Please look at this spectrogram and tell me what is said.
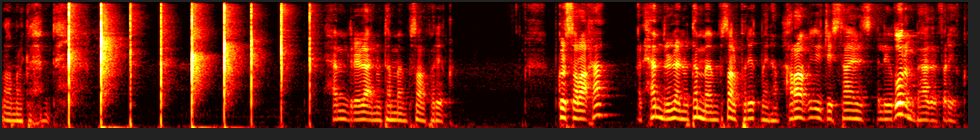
اللهم لك الحمد. الحمد لله أنه تم انفصال الفريق. بكل صراحة الحمد لله أنه تم انفصال الفريق بينهم. حرام اي جي ستايلز اللي ظلم بهذا الفريق.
